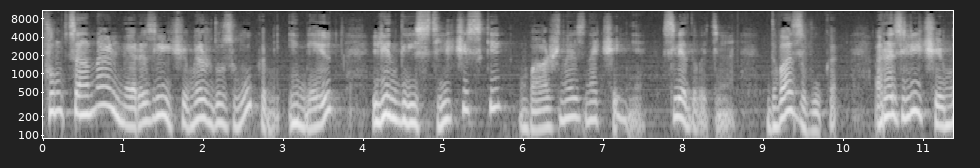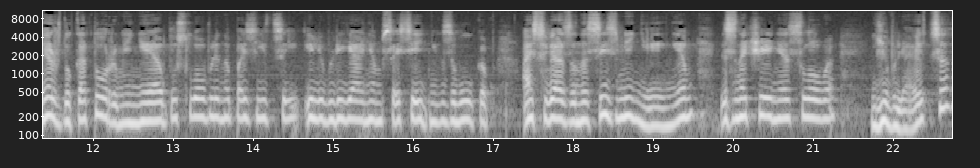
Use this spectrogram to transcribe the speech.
Функциональные различия между звуками имеют лингвистически важное значение. Следовательно, два звука – различие между которыми не обусловлено позицией или влиянием соседних звуков, а связано с изменением значения слова, являются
